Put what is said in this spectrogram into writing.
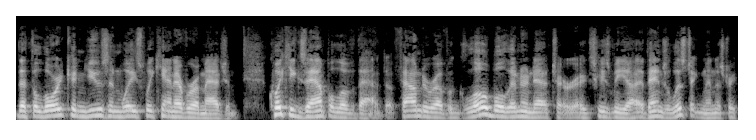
that the Lord can use in ways we can't ever imagine. Quick example of that: the founder of a global internet, or excuse me, uh, evangelistic ministry,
